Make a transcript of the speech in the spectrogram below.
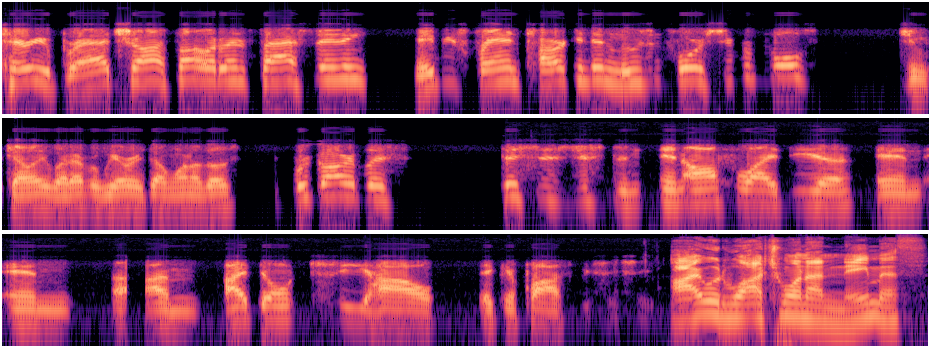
Terry Bradshaw I thought would have been fascinating. Maybe Fran Tarkenton losing four Super Bowls. Jim Kelly, whatever. We already done one of those. Regardless, this is just an, an awful idea, and and uh, I'm I don't see how it can possibly succeed. I would watch one on Namath.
